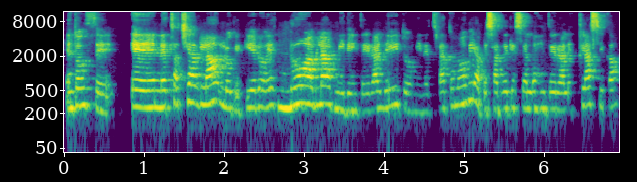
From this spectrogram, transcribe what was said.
Entonces, en esta charla lo que quiero es no hablar ni de integral de hito ni de estrato novia, a pesar de que sean las integrales clásicas,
